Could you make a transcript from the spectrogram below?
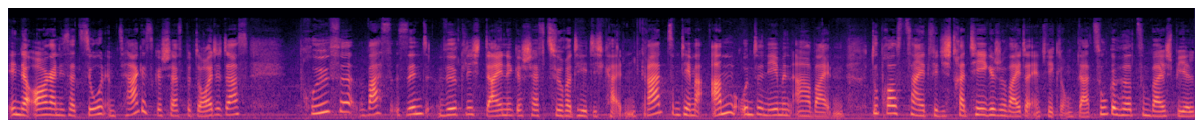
in der Organisation, im Tagesgeschäft bedeutet das, prüfe, was sind wirklich deine Geschäftsführertätigkeiten. Gerade zum Thema am Unternehmen arbeiten. Du brauchst Zeit für die strategische Weiterentwicklung. Dazu gehört zum Beispiel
